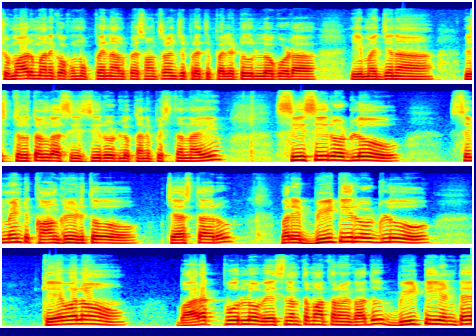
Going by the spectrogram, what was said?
సుమారు మనకు ఒక ముప్పై నలభై సంవత్సరాల నుంచి ప్రతి పల్లెటూరులో కూడా ఈ మధ్యన విస్తృతంగా సీసీ రోడ్లు కనిపిస్తున్నాయి. సీసీ రోడ్లు సిమెంట్ కాంక్రీట్తో చేస్తారు. మరి బీటీ రోడ్లు కేవలం బారక్పూర్లో వేసినంత మాత్రమే కాదు బీటీ అంటే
